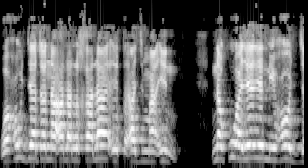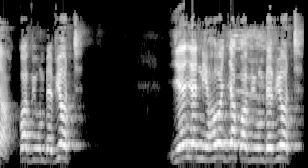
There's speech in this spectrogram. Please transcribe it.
Wa hujjatan ala alkhalaiq ajma'in na kuwa yeye ni hoja kwa viumbe vyote. Yeye ni hoja kwa viumbe vyote.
